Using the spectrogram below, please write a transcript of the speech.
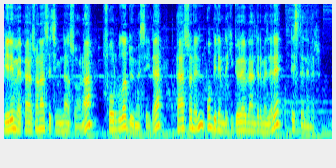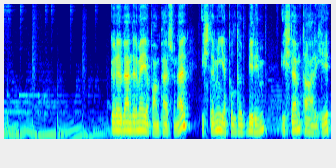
Birim ve personel seçiminden sonra sorgula düğmesiyle personelin o birimdeki görevlendirmeleri listelenir. Görevlendirme yapan personel, işlemin yapıldığı birim, işlem tarihi,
